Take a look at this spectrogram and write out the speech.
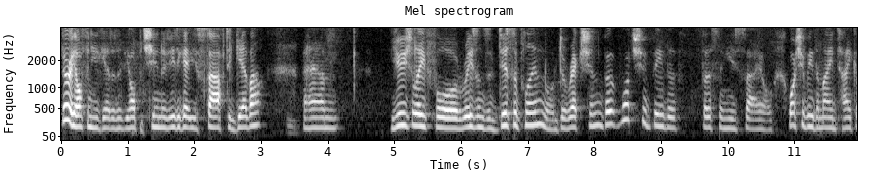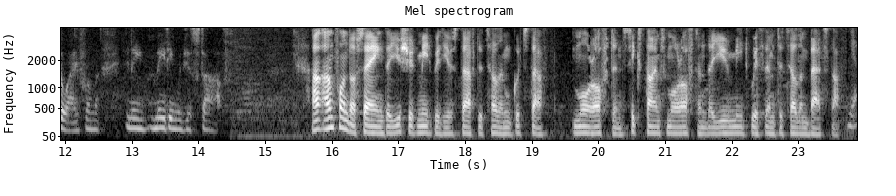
very often you get the opportunity to get your staff together, um, usually for reasons of discipline or direction. But what should be the first thing you say, or what should be the main takeaway from any meeting with your staff? I'm fond of saying that you should meet with your staff to tell them good stuff more often, six times more often than you meet with them to tell them bad stuff. Yeah.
